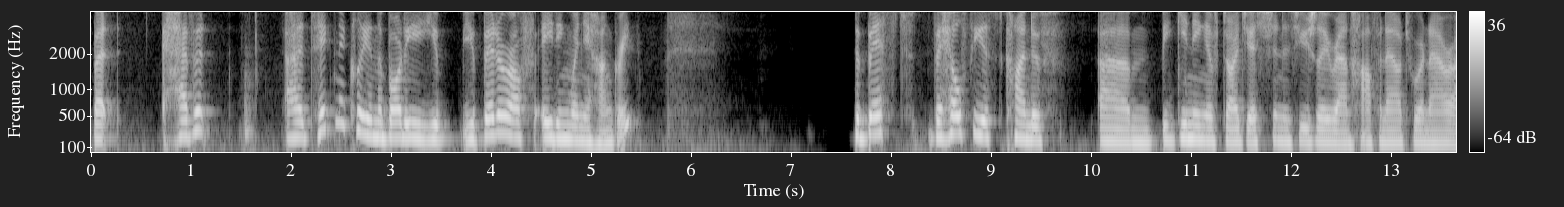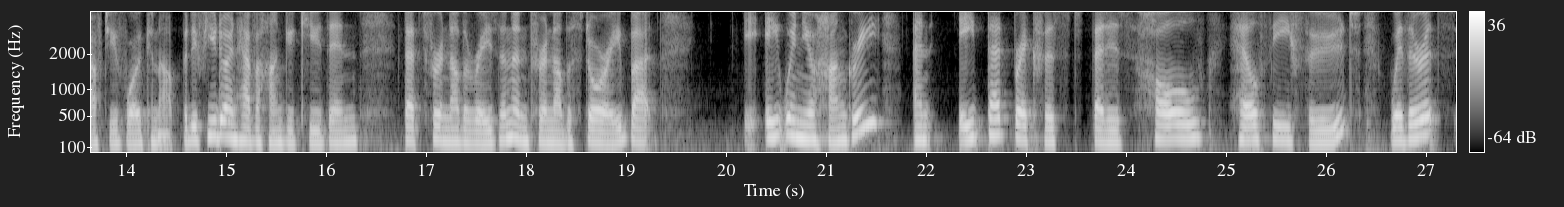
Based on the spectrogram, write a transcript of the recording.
but have it uh, technically in the body. You you're better off eating when you're hungry. The best, the healthiest kind of um, beginning of digestion is usually around half an hour to an hour after you've woken up. But if you don't have a hunger cue, then that's for another reason and for another story. But eat when you're hungry and eat that breakfast that is whole, healthy food, whether it's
